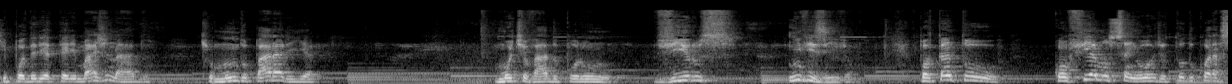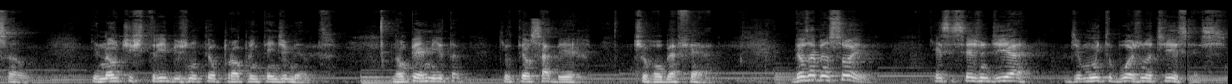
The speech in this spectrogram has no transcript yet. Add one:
que poderia ter imaginado que o mundo pararia motivado por um vírus invisível. Portanto, confia no Senhor de todo o coração e não te estribes no teu próprio entendimento. Não permita que o teu saber te roube a fé. Deus abençoe. Que esse seja um dia de muito boas notícias.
